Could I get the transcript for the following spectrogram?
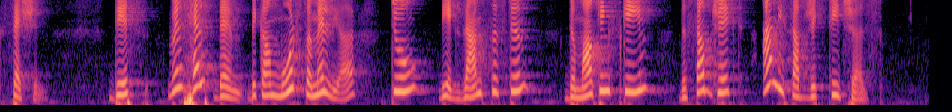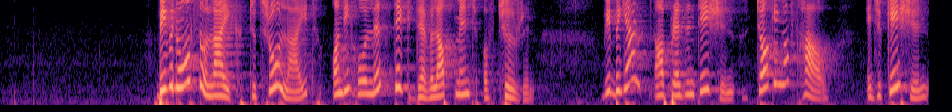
session. This will help them become more familiar to the exam system, the marking scheme, the subject, and the subject teachers. We would also like to throw light on the holistic development of children. We began our presentation talking of how education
